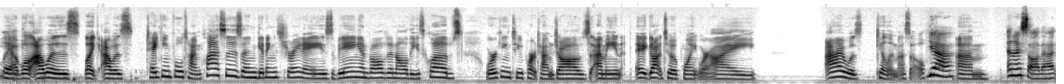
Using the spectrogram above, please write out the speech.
Like, yeah, well, I was like, I was taking full time classes and getting straight A's, being involved in all these clubs, working two part time jobs. I mean, it got to a point where I, I was killing myself. yeah, Um, and I saw that,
